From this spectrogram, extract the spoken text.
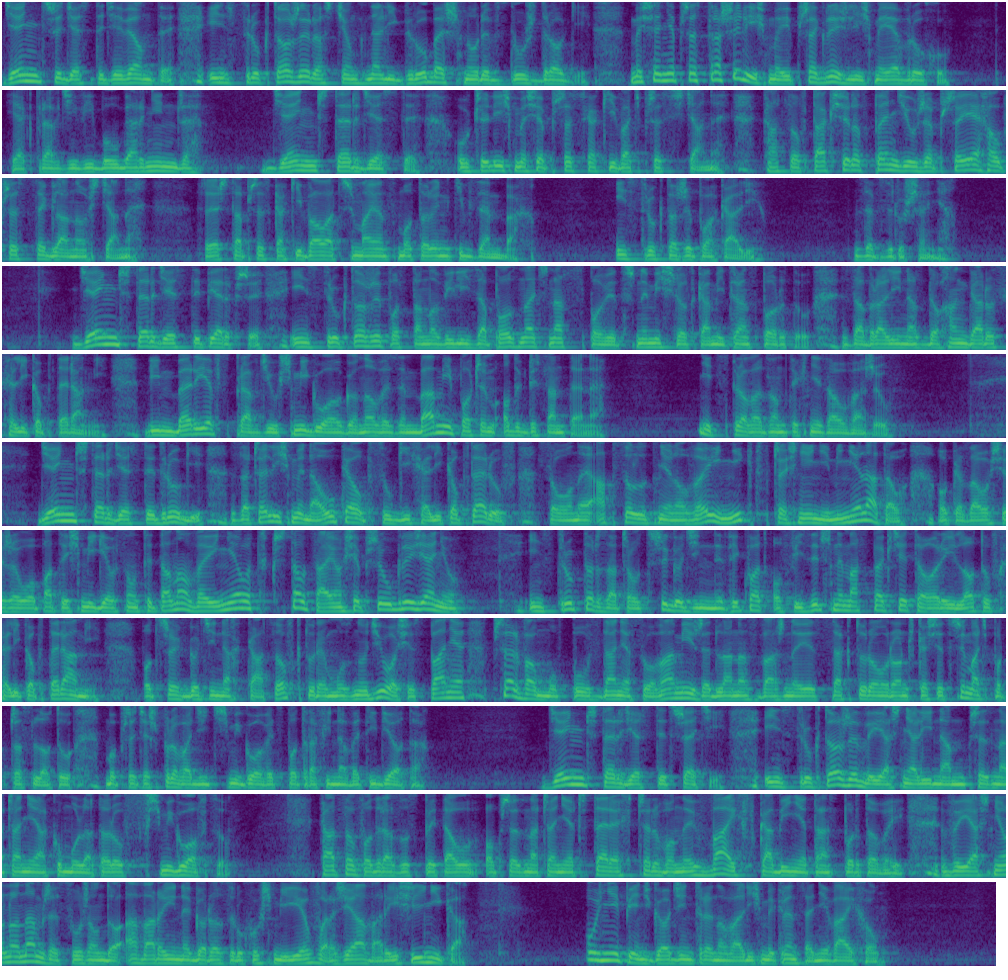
Dzień 39. Instruktorzy rozciągnęli grube sznury wzdłuż drogi. My się nie przestraszyliśmy i przegryźliśmy je w ruchu. Jak prawdziwi bułgar ninja. Dzień 40. Uczyliśmy się przeskakiwać przez ściany. Kacow tak się rozpędził, że przejechał przez ceglaną ścianę. Reszta przeskakiwała trzymając motorynki w zębach. Instruktorzy płakali. Ze wzruszenia. Dzień 41. Instruktorzy postanowili zapoznać nas z powietrznymi środkami transportu. Zabrali nas do hangaru z helikopterami. Bimberiew sprawdził śmigło ogonowe zębami, po czym odgryzł antenę. Nic z prowadzących nie zauważył. Dzień 42. Zaczęliśmy naukę obsługi helikopterów. Są one absolutnie nowe i nikt wcześniej nimi nie latał. Okazało się, że łopaty śmigieł są tytanowe i nie odkształcają się przy ugryzieniu. Instruktor zaczął trzygodzinny wykład o fizycznym aspekcie teorii lotów helikopterami. Po trzech godzinach Kacow, któremu znudziło się spanie, przerwał mu w pół zdania słowami, że dla nas ważne jest za którą rączkę się trzymać podczas lotu, bo przecież prowadzić śmigłowiec potrafi nawet idiota. Dzień 43. Instruktorzy wyjaśniali nam przeznaczenie akumulatorów w śmigłowcu. Kacow od razu spytał o przeznaczenie czterech czerwonych wajch w kabinie transportowej. Wyjaśniono nam, że służą do awaryjnego rozruchu śmigieł w razie awarii silnika. Później pięć godzin trenowaliśmy kręcenie wajchą.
